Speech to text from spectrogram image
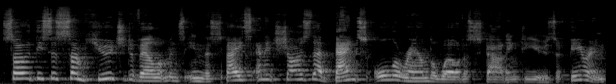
So this is some huge developments in the space, and it shows that banks all around the world are starting to use Ethereum.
